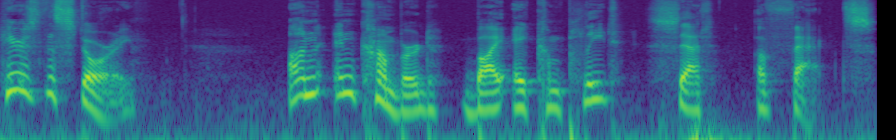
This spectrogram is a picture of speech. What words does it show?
Here's the story, unencumbered by a complete set of facts.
